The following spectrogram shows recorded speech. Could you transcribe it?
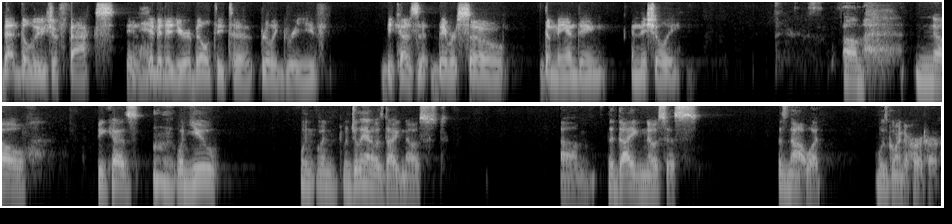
that deluge of facts inhibited your ability to really grieve because they were so demanding initially um no because when you when when when Juliana was diagnosed, um, the diagnosis is not what was going to hurt her.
